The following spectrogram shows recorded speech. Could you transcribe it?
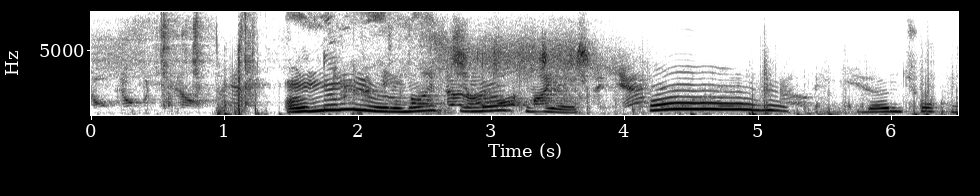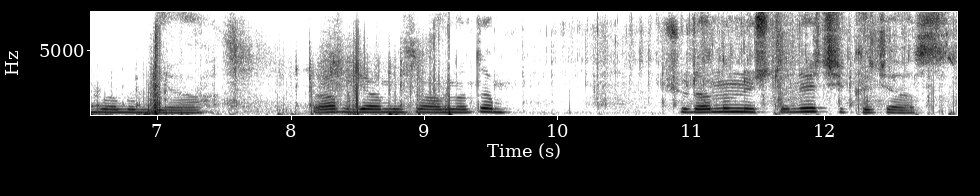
Hope nobody tells me. Anlamıyorum hacı ne yapacağız? Ha, ben çok malım ya. Ne yapacağımızı anladım. Şuranın üstüne çıkacağız.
